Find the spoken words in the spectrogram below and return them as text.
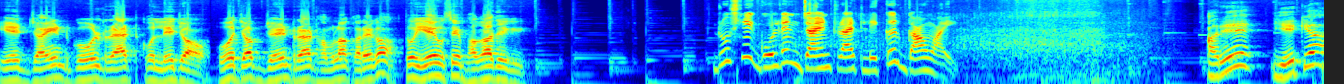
ये जॉइंट गोल्ड रैट को ले जाओ। वो जब जॉइंट रैट हमला करेगा तो ये उसे भगा देगी। रोशनी गोल्डन जाइंट रैट लेकर गाँव आई। अरे ये क्या?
